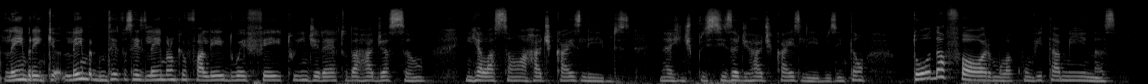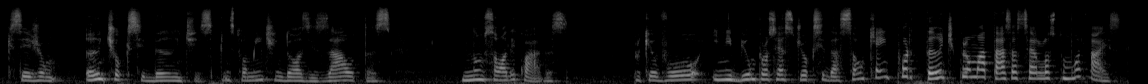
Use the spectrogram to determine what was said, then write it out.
Lembrem que, lembra, não sei se vocês lembram que eu falei do efeito indireto da radiação em relação a radicais livres. Né? A gente precisa de radicais livres. Então, toda fórmula com vitaminas que sejam antioxidantes, principalmente em doses altas, não são adequadas. Porque eu vou inibir um processo de oxidação que é importante para eu matar essas células tumorais.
